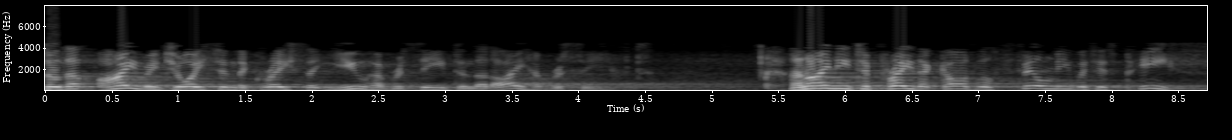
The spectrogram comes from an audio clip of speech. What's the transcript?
so that I rejoice in the grace that you have received and that I have received. And I need to pray that God will fill me with His peace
